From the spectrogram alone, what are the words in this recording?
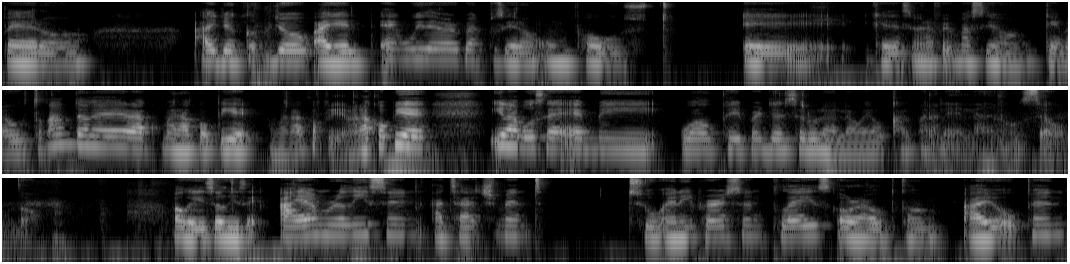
pero yo, yo ayer en We Urban pusieron un post eh, que decía una afirmación que me gustó tanto que me la copié, me la copié, me la copié y la puse en mi wallpaper del celular. La voy a buscar para leerla en un segundo. Ok, so dice, I am releasing attachment to any person, place, or outcome. I open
